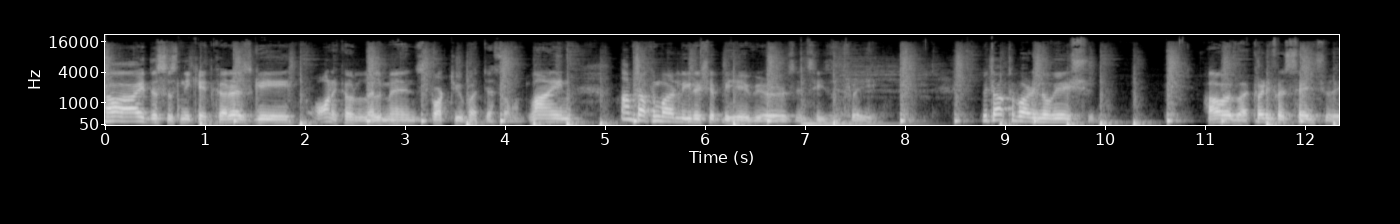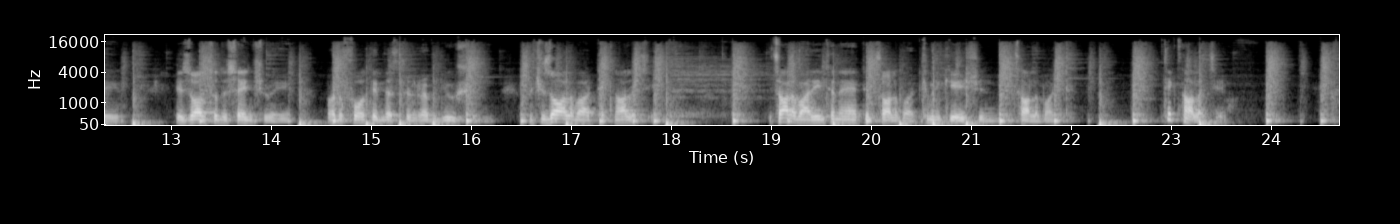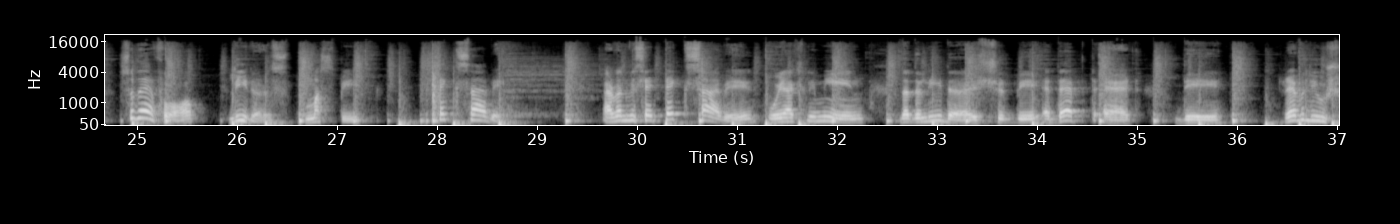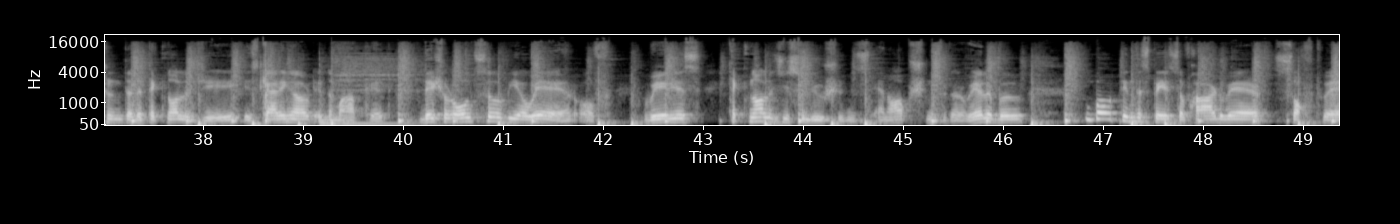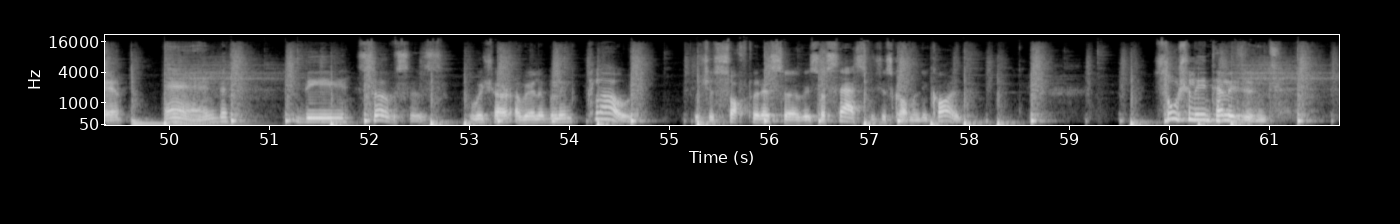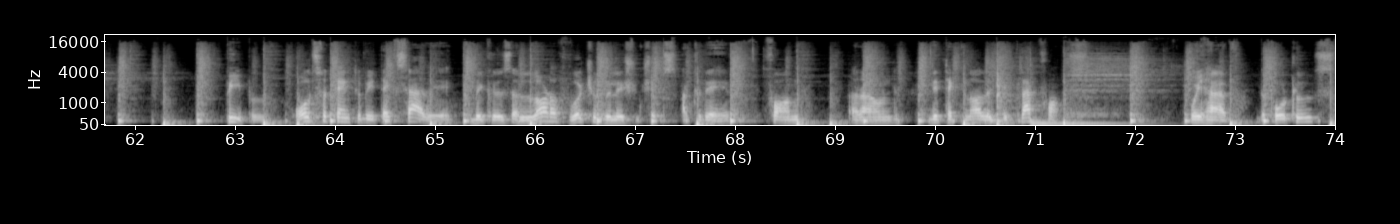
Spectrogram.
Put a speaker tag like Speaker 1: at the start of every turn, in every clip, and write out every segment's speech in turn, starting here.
Speaker 1: Hi, this is Niket Karajagi on Eternal Elements brought to you by Tiasa Online. I'm talking about leadership behaviors in season 3. We talked about innovation. However, 21st century is also the century of the fourth industrial revolution, which is all about technology. It's all about internet, it's all about communication, it's all about technology. So therefore, leaders must be tech savvy. And when we say tech savvy, we actually mean that the leaders should be adept at the revolution that the technology is carrying out in the market. They should also be aware of various technology solutions and options that are available both in the space of hardware, software, and the services which are available in cloud, which is software as service or SaaS, which is commonly called. Socially intelligent people also tend to be tech savvy because a lot of virtual relationships are today formed around the technology platforms. We have the portals,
